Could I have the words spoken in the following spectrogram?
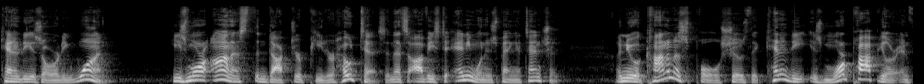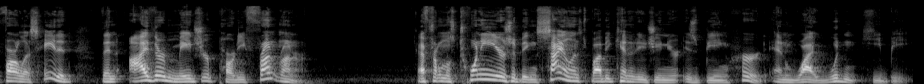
Kennedy has already won. He's more honest than Dr. Peter Hotez, and that's obvious to anyone who's paying attention. A new Economist poll shows that Kennedy is more popular and far less hated than either major party frontrunner. After almost 20 years of being silenced, Bobby Kennedy Jr. is being heard. And why wouldn't he be?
